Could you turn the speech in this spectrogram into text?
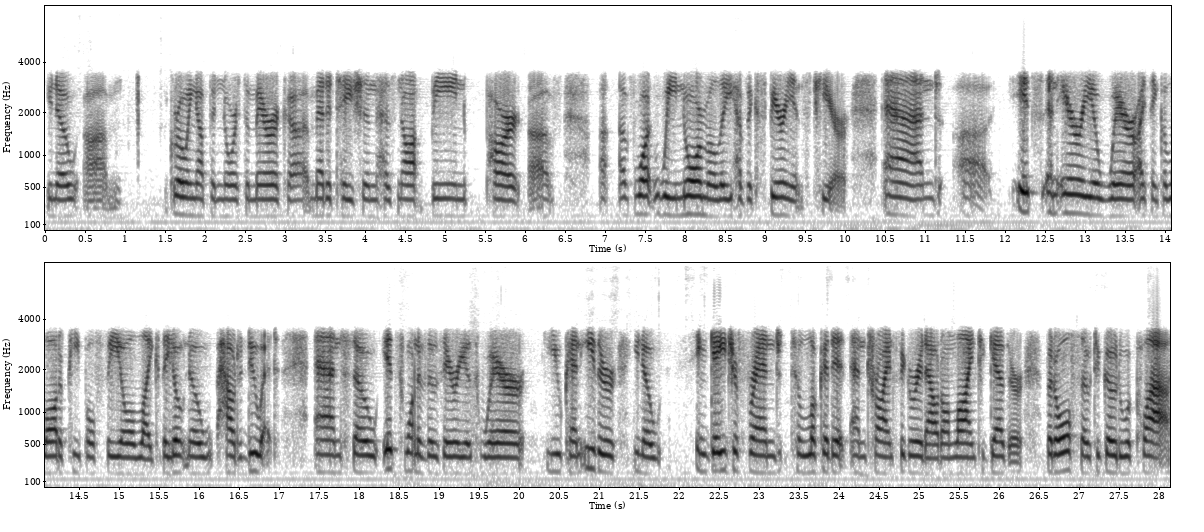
you know. Um, growing up in North America, meditation has not been part of uh, of what we normally have experienced here, and uh, it's an area where I think a lot of people feel like they don't know how to do it, and so it's one of those areas where you can either you know engage a friend to look at it and try and figure it out online together, but also to go to a class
